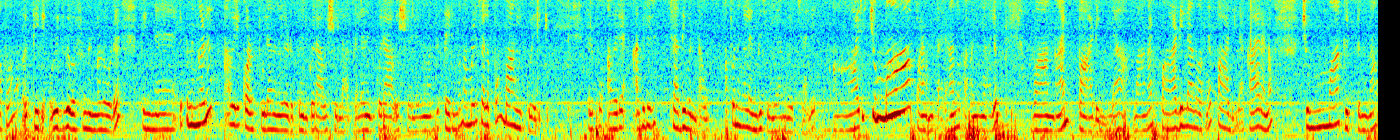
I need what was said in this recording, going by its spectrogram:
അപ്പോൾ തിരി ഒരു ദിവസം നിങ്ങളോട് പിന്നെ ഇപ്പം നിങ്ങൾ അവർ കുഴപ്പമില്ല നിങ്ങളെടുത്ത് എനിക്കൊരു ആവശ്യമില്ലാത്തല്ല നിനക്കൊരു ആവശ്യമില്ല എന്ന് പറഞ്ഞിട്ട് തരുമ്പോൾ നമ്മൾ ചിലപ്പം വാങ്ങിക്കുമായിരിക്കും. ചിലപ്പോൾ അവർ അതിലൊരു ചതിവുണ്ടാവും. അപ്പോൾ നിങ്ങൾ എന്ത് ചെയ്യാമെന്ന് വെച്ചാൽ ആര് ചുമ്മാ പണം തരാമെന്ന് പറഞ്ഞാലും വാങ്ങാൻ പാടില്ല. വാങ്ങാൻ പാടില്ല എന്ന് പറഞ്ഞാൽ പാടില്ല. കാരണം ചുമ്മാ കിട്ടുന്ന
